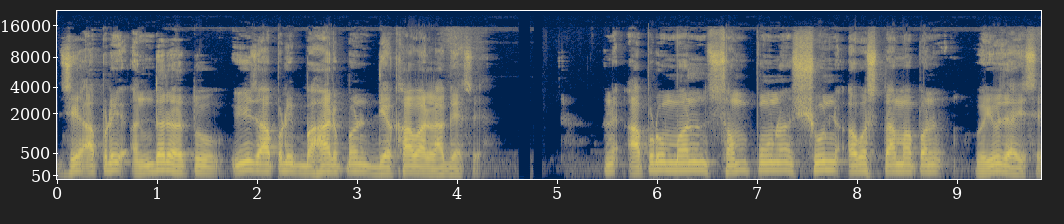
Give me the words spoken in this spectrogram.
જે આપણી અંદર હતું, એ જ આપણી બહાર પણ દેખાવા લાગે છે. અને આપણું મન સંપૂર્ણ શૂન્ય અવસ્થામાં પણ વયું જાય છે.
